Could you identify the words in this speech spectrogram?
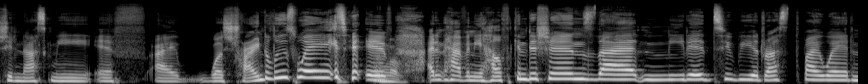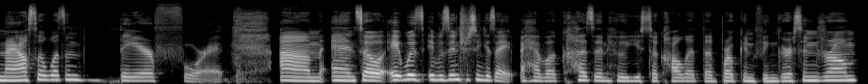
she didn't ask me if I was trying to lose weight, if Oh. I didn't have any health conditions that needed to be addressed by weight, and I also wasn't there for it. Um, and so it was it was interesting because I, I have a cousin who used to call it the broken finger syndrome,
